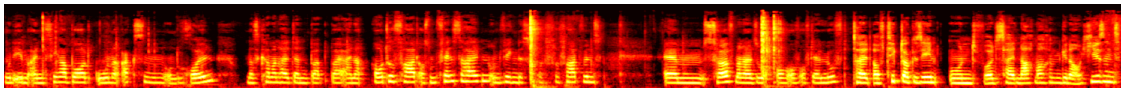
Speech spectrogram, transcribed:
und eben einem Fingerboard ohne Achsen und Rollen. Und das kann man halt dann bei einer Autofahrt aus dem Fenster halten und wegen des Fahrtwinds ähm, surft man halt so auf, auf, auf der Luft. Halt auf TikTok gesehen und wollte es halt nachmachen. Genau, hier sind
